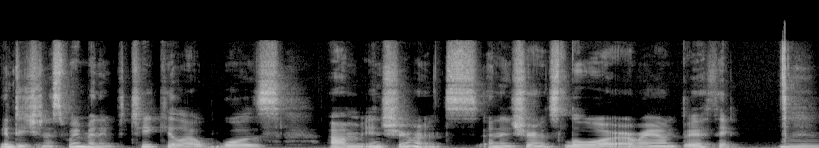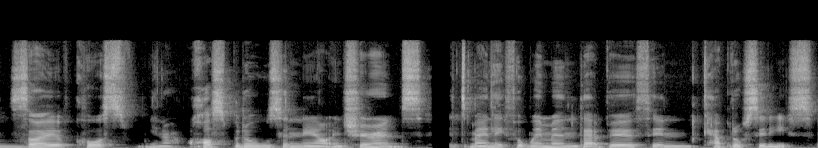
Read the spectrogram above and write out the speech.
Indigenous women in particular was um, insurance and insurance law around birthing. Mm. So, of course, you know, hospitals and now insurance, it's mainly for women that birth in capital cities.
